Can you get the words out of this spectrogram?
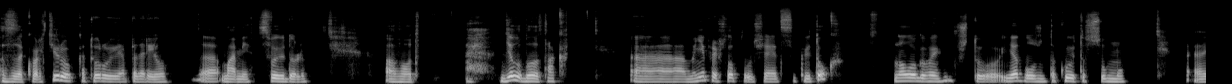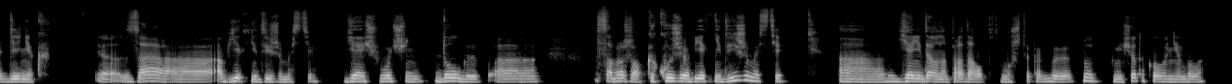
за квартиру, которую я подарил э, маме, свою долю. Вот. Дело было так. Э, мне пришло, получается, квиток налоговый, что я должен такую-то сумму э, денег э, за э, объект недвижимости. Я еще очень долго э, соображал, какой же объект недвижимости а, я недавно продал, потому что как бы, ну, ничего такого не было.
